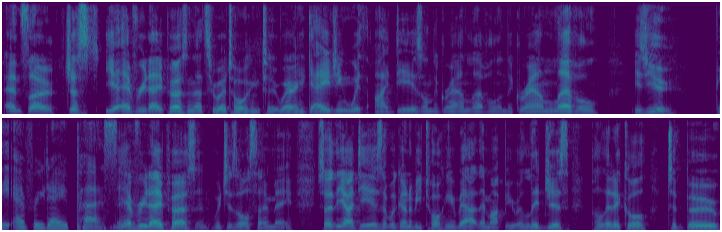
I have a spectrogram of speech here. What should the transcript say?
And so, just your everyday person, that's who we're talking to. We're engaging with ideas on the ground level, and the ground level is you, the everyday person. the everyday person, which is also me. So, the ideas that we're going to be talking about, they might be religious, political, taboo,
